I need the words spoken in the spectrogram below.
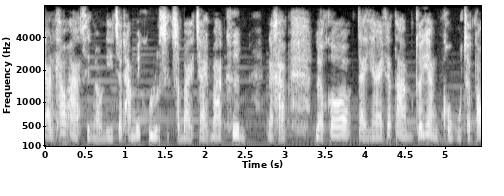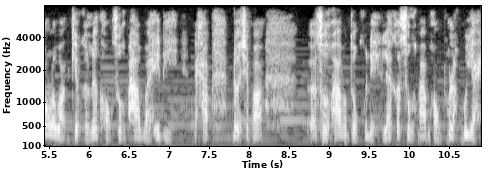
การเข้าหาสิ่งเหล่านี้จะทำให้คุณรู้สึกสบายใจมากขึ้นนะครับ แล้วก็แต่ยังไงก็ตามก็ยังคงจะต้องระวังเกี่ยวกับเรื่องของสุขภาพไว้ให้ดีนะครับ โดยเฉพาะสุขภาพของตัวคุณเองและก็สุขภาพของผู้หลักผู้ใหญ่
